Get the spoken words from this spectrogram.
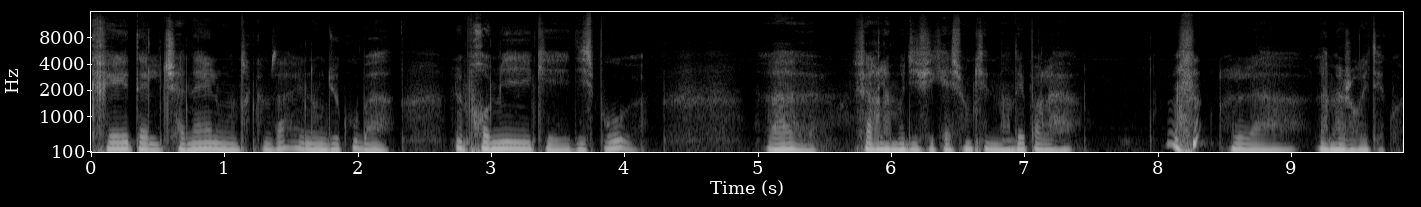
créer tel channel ou un truc comme ça? Et donc, du coup, bah, le premier qui est dispo euh, va faire la modification qui est demandée par la, la, la majorité. Quoi.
